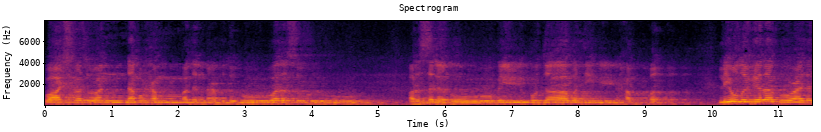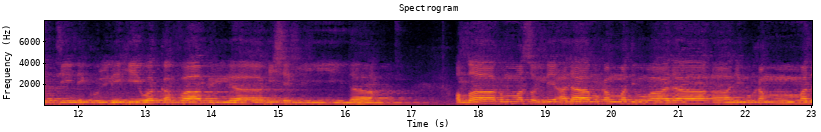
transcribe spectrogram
وأشهد أن محمدا عبده ورسوله. أرسله بالهدى ودين الحق. ليظهره على الدين كله وكفى بالله شهيدا. اللهم صل على محمد وعلى آل محمد.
